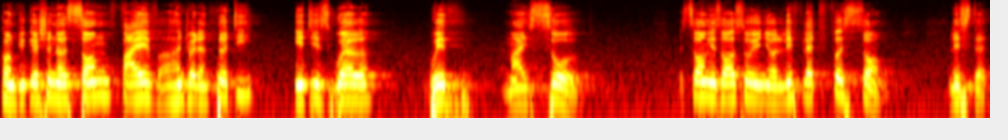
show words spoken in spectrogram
congregational song 530 It is Well with My Soul. The song is also in your leaflet, first song listed.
